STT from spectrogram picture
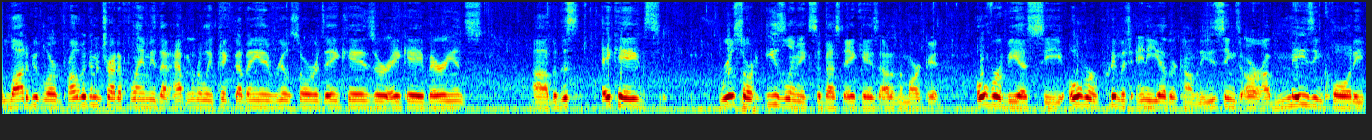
lot of people are probably going to try to flame me that haven't really picked up any real swords, AKs, or AK variants. Uh, but this AK's Real Sword easily makes the best AKs out of the market over VFC, over pretty much any other company. These things are amazing quality.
